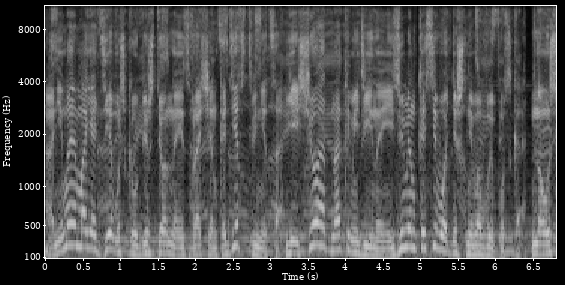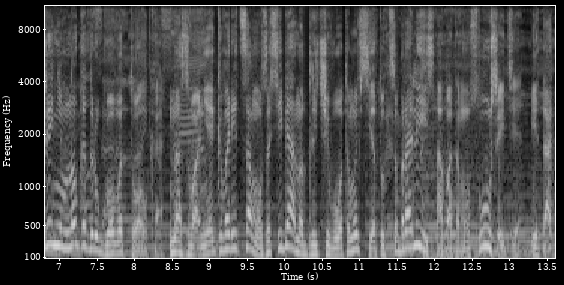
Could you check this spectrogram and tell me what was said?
Аниме «Моя девушка, убежденная извращенка-девственница» — еще одна комедийная изюминка сегодняшнего выпуска. Но уже немного другого толка. Название говорит само за себя, но для чего-то мы все тут собрались, а потому слушайте. Итак,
